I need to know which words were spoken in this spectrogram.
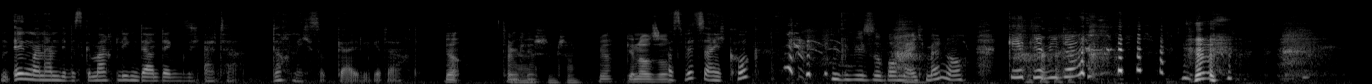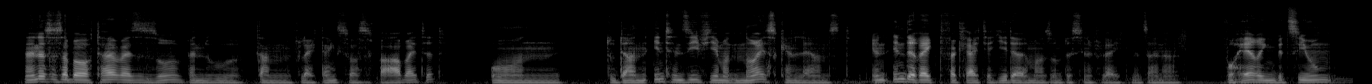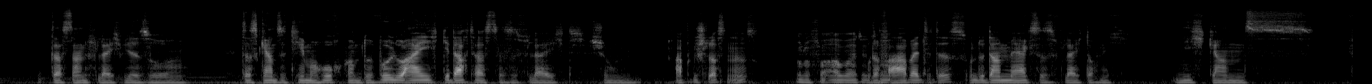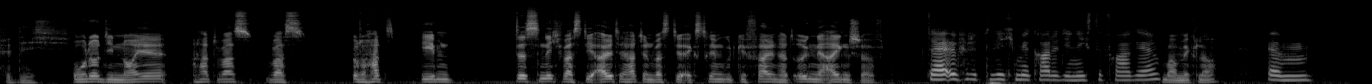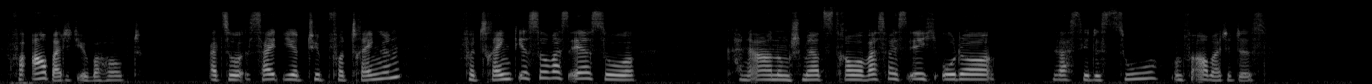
Und irgendwann haben die das gemacht, liegen da und denken sich, Alter, doch nicht so geil wie gedacht. Ja, danke. Ja, stimmt schon. Ja, genau so. Was willst du eigentlich gucken? Wieso brauchen wir eigentlich Männer? Geht hier wieder? Nein, das ist aber auch teilweise so, wenn du dann vielleicht denkst, du hast es verarbeitet und du dann intensiv jemanden Neues kennenlernst. In, indirekt vergleicht ja jeder immer so ein bisschen vielleicht mit seiner vorherigen Beziehung, dass dann vielleicht wieder so das ganze Thema hochkommt, obwohl du eigentlich gedacht hast, dass es vielleicht schon abgeschlossen ist Oder verarbeitet. oder ja. verarbeitet ist und du dann merkst, dass es vielleicht doch nicht, nicht ganz für dich Oder die neue hat was, was, oder hat eben das nicht, was die alte hatte und was dir extrem gut gefallen hat, irgendeine Eigenschaft. Da eröffnet sich mir gerade die nächste Frage. War mir klar. Ähm, verarbeitet ihr überhaupt? Also seid ihr Typ Verdrängen? Verdrängt ihr sowas eher? So, keine Ahnung, Schmerz, Trauer, was weiß ich? Oder lasst ihr das zu und verarbeitet es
